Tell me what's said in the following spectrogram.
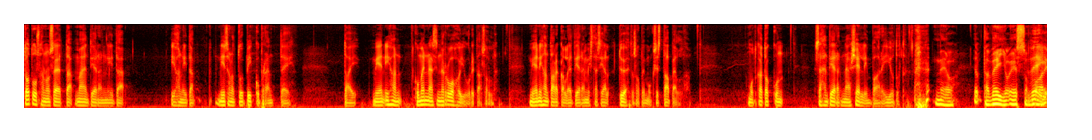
totuushan on se, että mä en tiedä niitä ihan niitä niin sanottuja pikkupränttejä. Tai mien ihan, kun mennään sinne ruohonjuuritasolle, mien ihan tarkalleen tiedä, mistä siellä työehtosopimuksissa tapellaan. Mutta kato, kun sähän tiedät nämä Shellin baarin jutut. ne on. Tai Veijo Esson Veijo baari,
